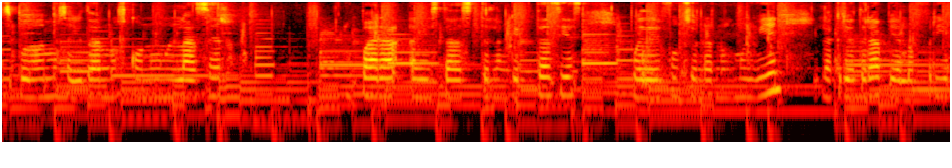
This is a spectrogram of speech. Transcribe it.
si podemos ayudarnos con un láser para estas telangiectasias puede funcionarnos muy bien. La crioterapia, lo frío,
